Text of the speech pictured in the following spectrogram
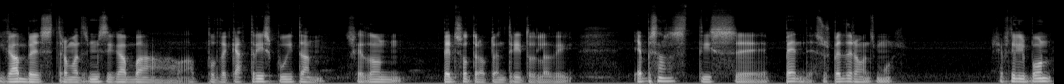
οι γάμπες, τραυματισμοί στη γάμπα από 13 που ήταν σχεδόν περισσότερο από το 1 τρίτο δηλαδή, έπεσαν στις 5, ε, στους 5 τραυματισμούς. αυτή λοιπόν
